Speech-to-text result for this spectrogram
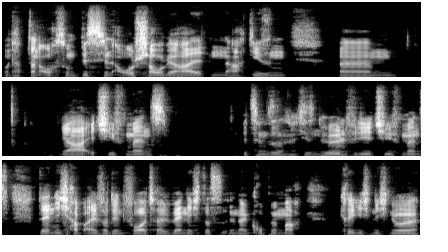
und habe dann auch so ein bisschen Ausschau gehalten nach diesen ähm, ja, Achievements beziehungsweise diesen Höhlen für die Achievements, denn ich habe einfach den Vorteil, wenn ich das in der Gruppe mache, kriege ich nicht nur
